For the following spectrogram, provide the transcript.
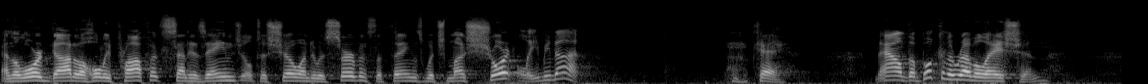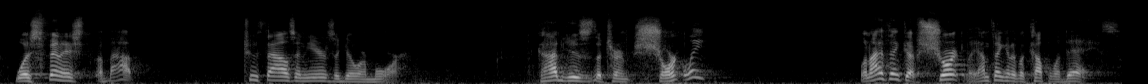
And the Lord God of the holy prophets sent his angel to show unto his servants the things which must shortly be done. Okay. Now, the book of the Revelation was finished about 2,000 years ago or more. God uses the term shortly. When I think of shortly, I'm thinking of a couple of days.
